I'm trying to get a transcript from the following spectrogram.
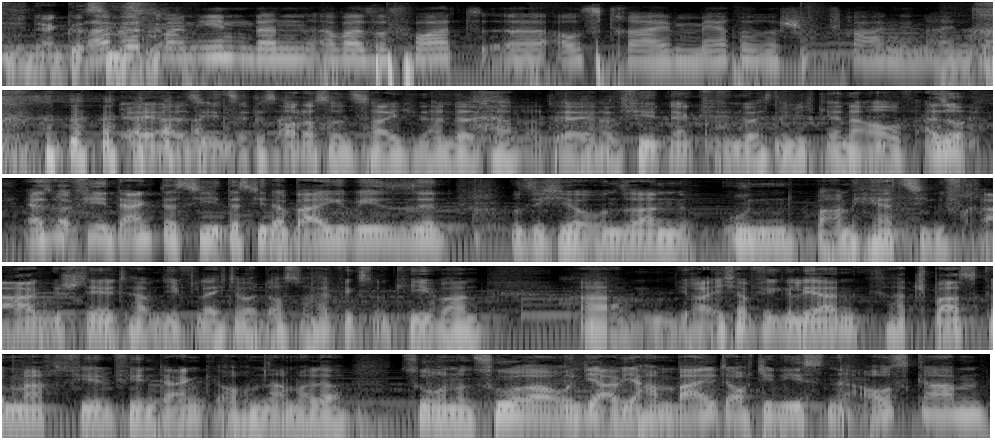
vielen Dank, dass da Sie wird man Ihnen dann aber sofort äh, austreiben, mehrere Fragen in einen Satz. ja, ja, sehen Sie, das ist auch noch so ein Zeichen an der Tat. Ja, ja, vielen Dank für den Hinweis, nehme ich gerne auf. Also erstmal vielen vielen Dank, dass Sie, dass Sie dabei gewesen sind und sich hier unseren unbarmherzigen Fragen gestellt haben, die vielleicht aber doch so halbwegs okay waren. Ähm, ja, ich habe viel gelernt, hat Spaß gemacht. Vielen, vielen Dank, auch im Namen aller Zuhörerinnen und Zuhörer. Und ja, wir haben bald auch die nächsten Ausgaben.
